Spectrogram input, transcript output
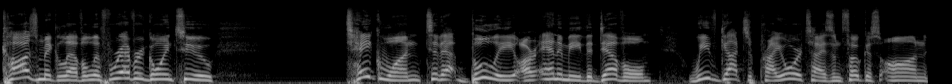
cosmic level, if we're ever going to take one to that bully, our enemy, the devil, we've got to prioritize and focus on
